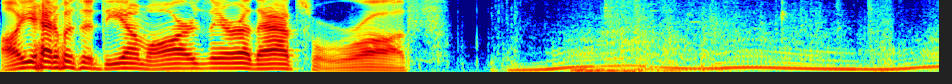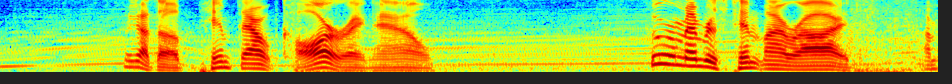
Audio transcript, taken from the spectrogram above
All you had was a DMR, Zara? That's rough. We got the pimped out car right now. Who remembers Pimp My Ride? I'm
